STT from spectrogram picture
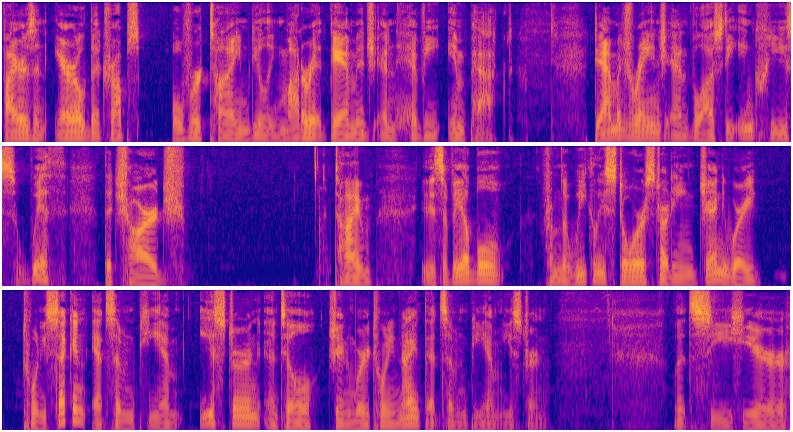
fires an arrow that drops over time, dealing moderate damage and heavy impact damage range and velocity increase with the charge time. It is available from the weekly store starting January 22nd at 7 p.m. Eastern until January 29th at 7 p.m. Eastern. Let's see here.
